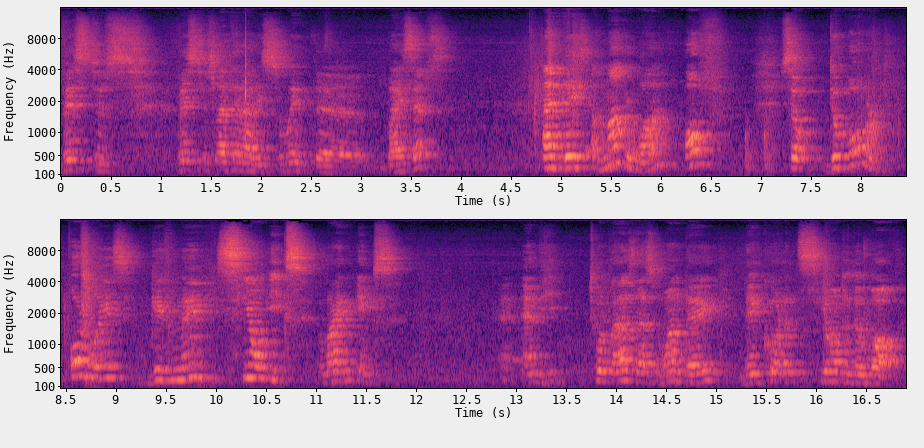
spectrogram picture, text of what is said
vestus, vestus lateralis with the biceps. And there's another one off. So Debord always gave me Sion X, line X. And he told us that one day they call it Sion de Debord.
